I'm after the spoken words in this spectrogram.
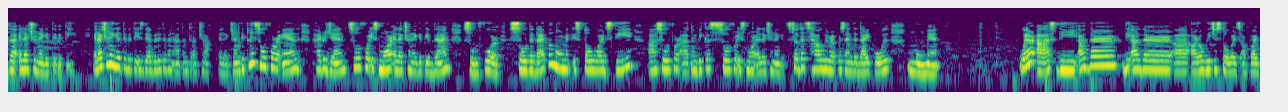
the electronegativity. Electronegativity is the ability of an atom to attract electron. Between sulfur and hydrogen, sulfur is more electronegative than sulfur. So the dipole moment is towards the uh, sulfur atom because sulfur is more electronegative. So that's how we represent the dipole moment. Whereas the other the other uh, arrow which is towards upward,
